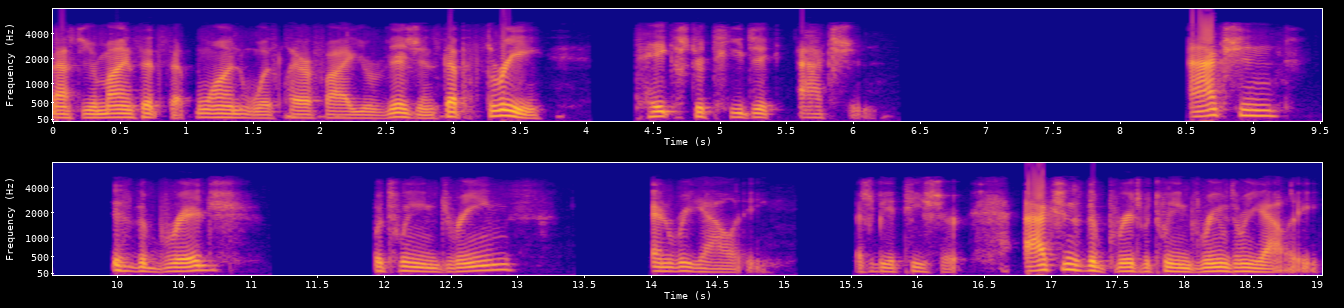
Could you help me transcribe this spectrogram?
master your mindset. Step one was clarify your vision. Step three, take strategic action. Action is the bridge between dreams and reality. That should be a t shirt. Action is the bridge between dreams and reality.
